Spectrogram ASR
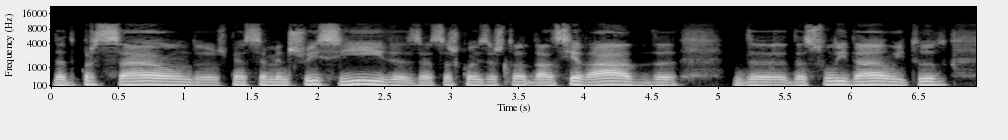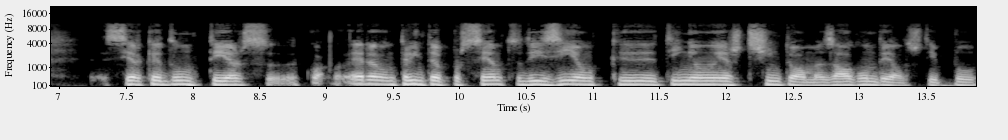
da depressão, dos pensamentos suicidas, essas coisas, da ansiedade, de, da solidão e tudo. Cerca de um terço, eram 30%, diziam que tinham estes sintomas, algum deles, tipo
